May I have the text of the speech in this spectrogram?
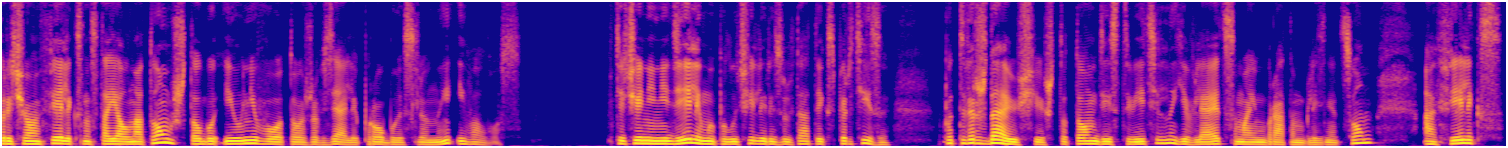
Причем Феликс настоял на том, чтобы и у него тоже взяли пробы слюны и волос. В течение недели мы получили результаты экспертизы, подтверждающие, что Том действительно является моим братом-близнецом, а Феликс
